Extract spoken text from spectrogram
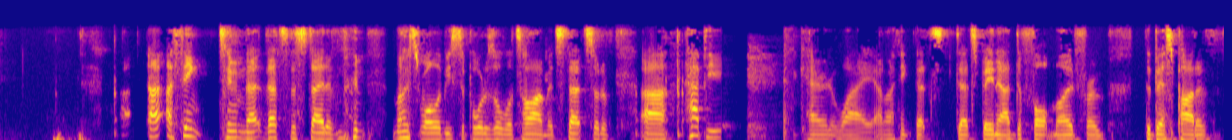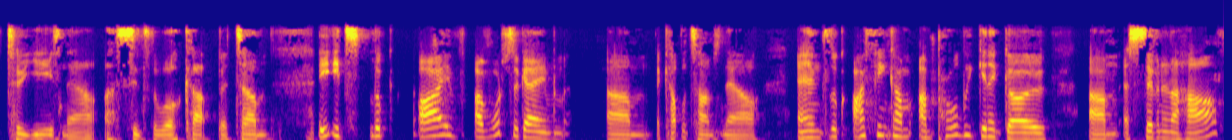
I think Tim, that that's the state of most Wallaby supporters all the time. It's that sort of uh, happy carried away, and I think that's that's been our default mode for the best part of two years now uh, since the World Cup. But um, it, it's look, I've I've watched the game um, a couple of times now, and look, I think I'm I'm probably going to go um, a seven and a half.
